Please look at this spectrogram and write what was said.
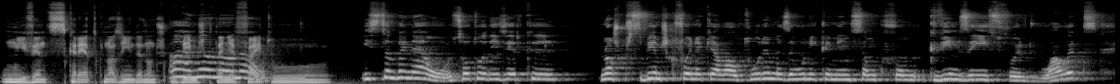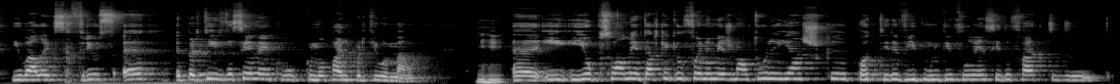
um evento secreto que nós ainda não descobrimos Ah, não, que tenha não, não. feito. Isso também não. Eu Só estou a dizer que nós percebemos que foi naquela altura, mas a única menção que, fomos- que vimos a isso foi do Alex, e o Alex referiu-se a, a partir da cena em que o, que o meu pai lhe partiu a mão. Uhum. Ah, e, e eu pessoalmente acho que aquilo foi na mesma altura e acho que pode ter havido muita influência do facto de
